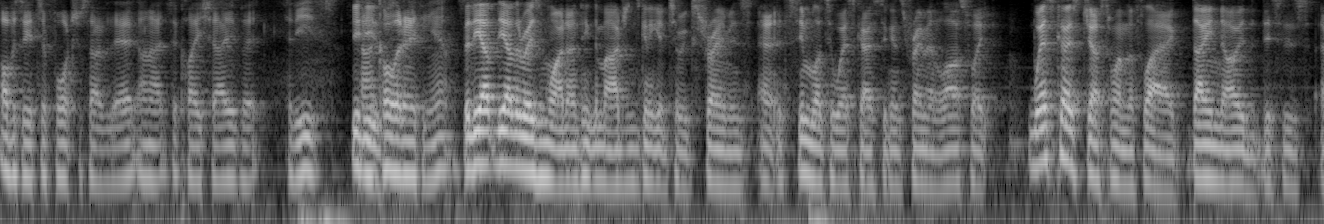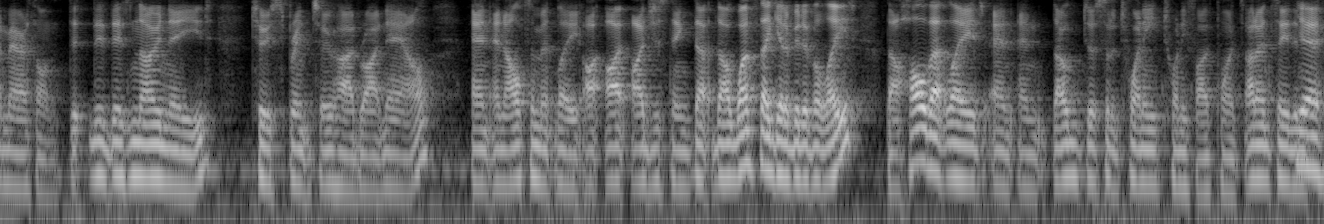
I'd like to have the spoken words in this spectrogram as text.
obviously it's a fortress over there. I know it's a cliche, but it is. It Can't is. call it anything else. But the, the other reason why I don't think the margin's going to get too extreme is, and it's similar to West Coast against Fremantle last week. West Coast just won the flag. They know that this is a marathon. Th- th- There's no need to sprint too hard right now. And, and ultimately, I, I, I just think that they'll, once they get a bit of a lead, they'll hold that lead and, and they'll just sort of 20, 25 points. I don't see them Yeah.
